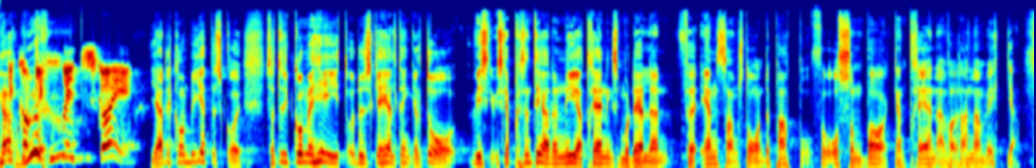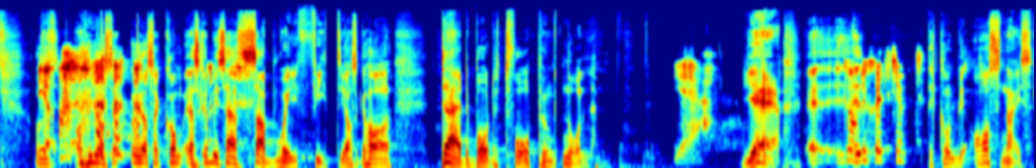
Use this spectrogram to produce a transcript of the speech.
Ja, Det kommer bli skitskoj. Ja, det kommer bli jätteskoj. Så att du kommer hit och du ska helt enkelt då, vi ska, vi ska presentera den nya träningsmodellen för ensamstående pappor. För oss som bara kan träna varannan vecka. Och, Ja. och, jag, ska, och jag, ska kom, jag ska bli så här Subway fit. Jag ska ha Dadbod 2.0. Yeah, Yeah! Eh, det kommer eh, bli skitgrymt. det kommer bli asnice.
